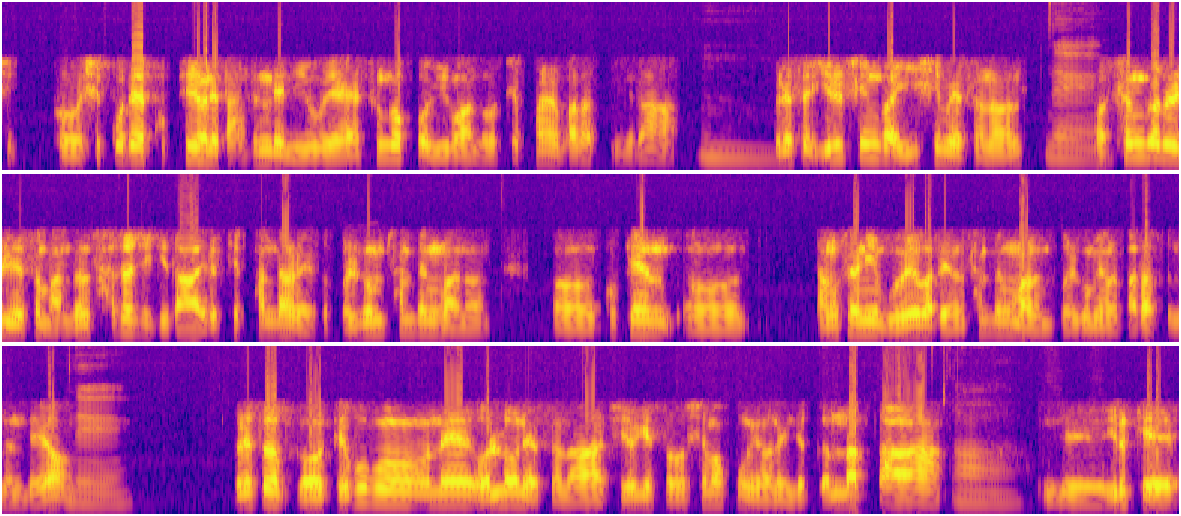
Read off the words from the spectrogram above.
시, 그 19대 국회의원에 당선된 이후에 선거법 위반으로 재판을 받았습니다. 음. 그래서 1심과 2심에서는 네. 어, 선거를 위해서 만든 사조직이다 이렇게 판단을 해서 벌금 300만 원, 어, 국회의원 어, 당선이 무효가 되는 300만 원 벌금형을 받았었는데요. 네. 그래서 어, 대부분의 언론에서나 지역에서도 심학봉 의원은 이제 끝났다 아. 이제 이렇게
